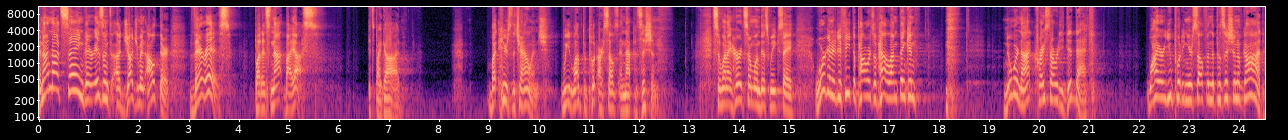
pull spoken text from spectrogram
And I'm not saying there isn't a judgment out there, there is, but it's not by us, it's by God. But here's the challenge we love to put ourselves in that position. So when I heard someone this week say, We're going to defeat the powers of hell, I'm thinking, No, we're not. Christ already did that. Why are you putting yourself in the position of God?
